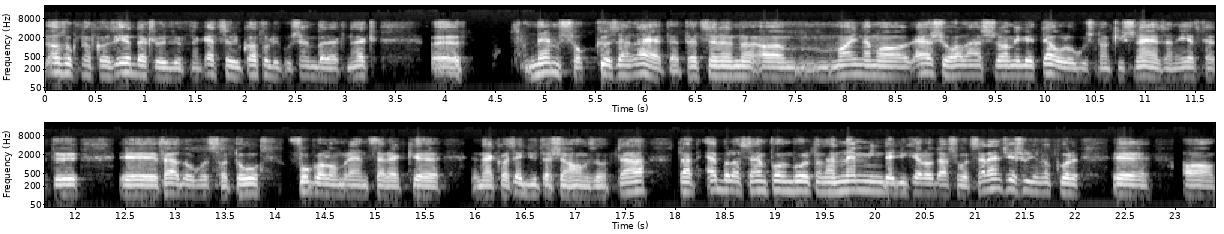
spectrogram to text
azoknak az érdeklődőknek, egyszerű katolikus embereknek nem sok közel lehetett. Egyszerűen a, majdnem az első hallásra még egy teológusnak is nehezen érthető, feldolgozható fogalomrendszerek nek az együttesen hangzott el. Tehát ebből a szempontból talán nem mindegyik eladás volt szerencsés, ugyanakkor a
